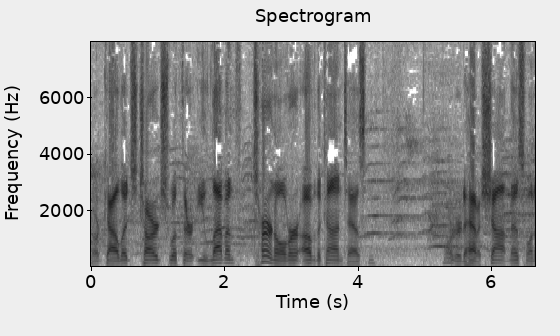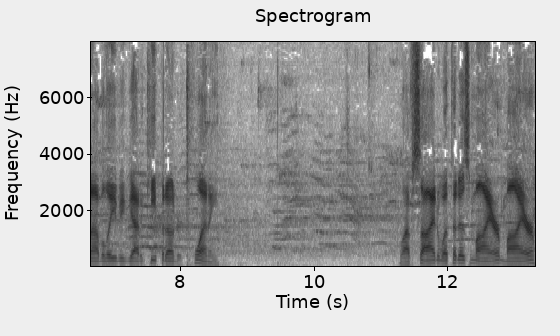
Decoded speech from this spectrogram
Dordt College charged with their 11th turnover of the contest. In order to have a shot in this one, I believe you've got to keep it under 20. Left side with it is Meyer. Meyer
